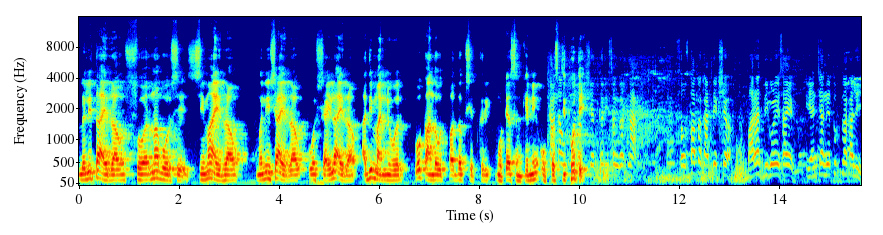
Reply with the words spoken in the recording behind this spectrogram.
ललिता अहिरराव सुवर्णा बोरसे सीमा अहिरराव मनीषा अहिरराव व शैला अहिरराव आदी मान्यवर व कांदा उत्पादक शेतकरी मोठ्या संख्येने उपस्थित होते. शेतकरी संघटना संस्थापक अध्यक्ष भारत दिगोळे साहेब यांच्या नेतृत्वाखाली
